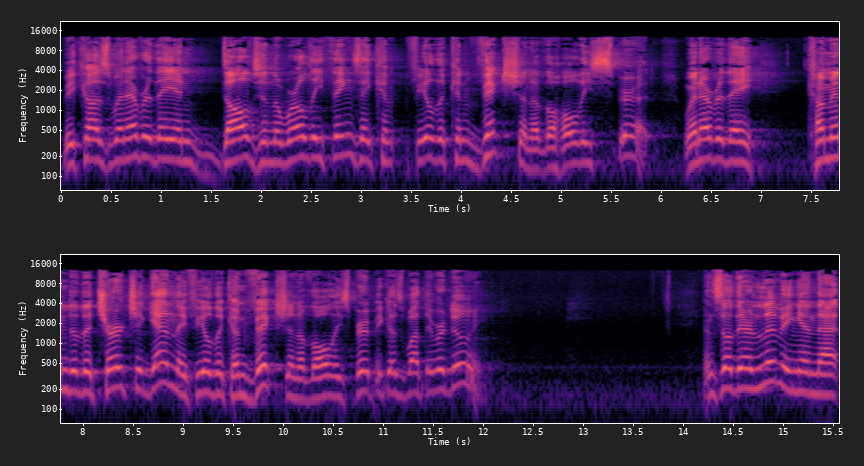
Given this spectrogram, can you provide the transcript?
Because whenever they indulge in the worldly things, they feel the conviction of the Holy Spirit. Whenever they come into the church again, they feel the conviction of the Holy Spirit because of what they were doing. And so they're living in that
